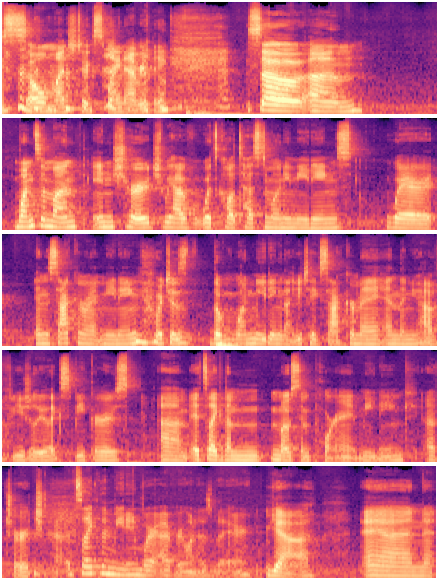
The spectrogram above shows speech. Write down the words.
so much to explain everything. So, um once a month in church we have what's called testimony meetings where in the sacrament meeting, which is the one meeting that you take sacrament, and then you have usually like speakers. Um, it's like the m- most important meeting of church. It's like the meeting where everyone is there. Yeah. And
